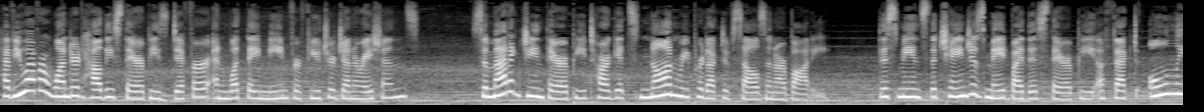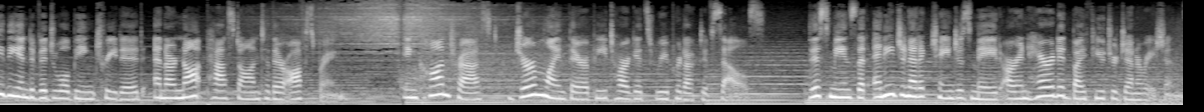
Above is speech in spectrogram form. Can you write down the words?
Have you ever wondered how these therapies differ and what they mean for future generations? Somatic gene therapy targets non reproductive cells in our body. This means the changes made by this therapy affect only the individual being treated and are not passed on to their offspring. In contrast, germline therapy targets reproductive cells. This means that any genetic changes made are inherited by future generations.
